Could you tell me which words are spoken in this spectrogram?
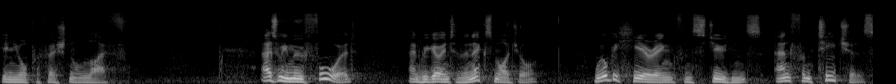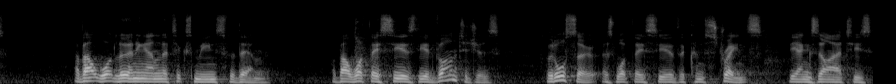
in your professional life. As we move forward and we go into the next module, we'll be hearing from students and from teachers about what learning analytics means for them, about what they see as the advantages, but also as what they see are the constraints, the anxieties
